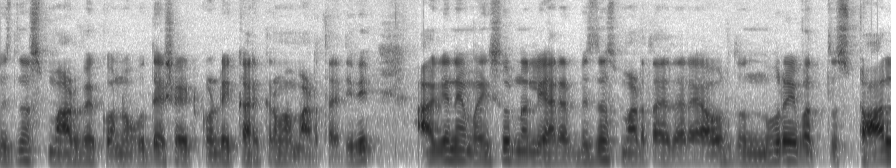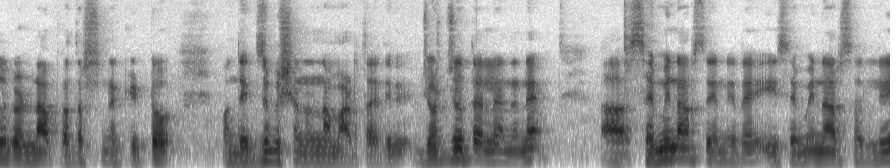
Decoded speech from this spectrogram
ಬಿಸ್ನೆಸ್ ಮಾಡಬೇಕು ಅನ್ನೋ ಉದ್ದೇಶ ಇಟ್ಕೊಂಡು ಈ ಕಾರ್ಯಕ್ರಮ ಮಾಡ್ತಾ ಇದ್ದೀವಿ. ಹಾಗೆಯೇ ಮೈಸೂರಿನಲ್ಲಿ ಯಾರ್ಯಾರು ಬಿಸ್ನೆಸ್ ಮಾಡ್ತಾ ಇದ್ದಾರೆ, ಅವ್ರದ್ದು ನೂರೈವತ್ತು ಸ್ಟಾಲ್ಗಳನ್ನ ಪ್ರದರ್ಶನಕ್ಕಿಟ್ಟು ಒಂದು ಎಕ್ಸಿಬಿಷನನ್ನು ಮಾಡ್ತಾ ಇದ್ದೀವಿ. ಜೊತೆ ಜೊತೆಯಲ್ಲೇನೆ ಸೆಮಿನಾರ್ಸ್ ಏನಿದೆ, ಈ ಸೆಮಿನಾರ್ಸಲ್ಲಿ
